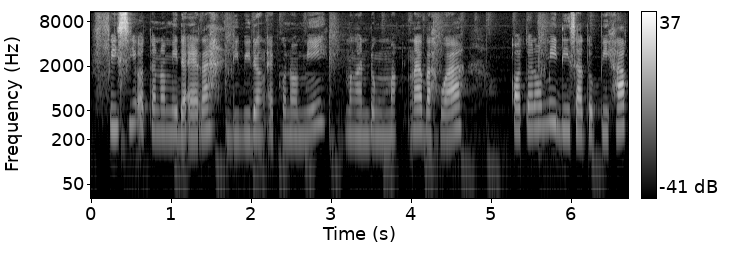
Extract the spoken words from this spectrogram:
Visi otonomi daerah di bidang ekonomi mengandung makna bahwa otonomi di satu pihak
